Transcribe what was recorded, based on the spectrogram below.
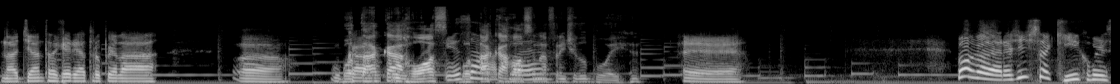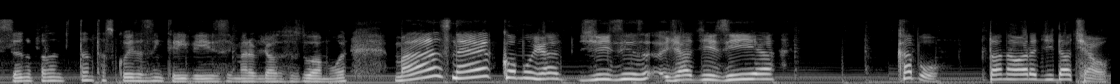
Não adianta querer atropelar ah, o Botar carro. a carroça, botar a Exato, carroça é. na frente do boi. É. Bom, galera, a gente tá aqui conversando, falando de tantas coisas incríveis e maravilhosas do amor. Mas, né, como já, dizi- já dizia, acabou. Tá na hora de dar tchau.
